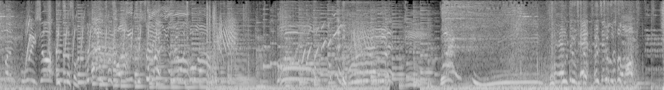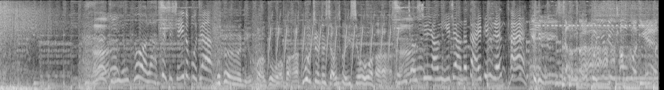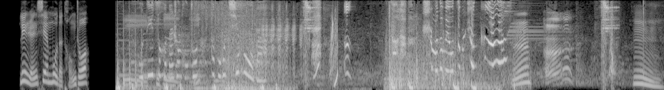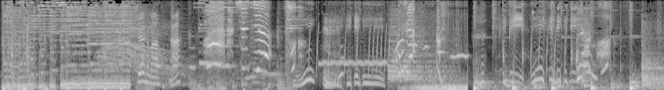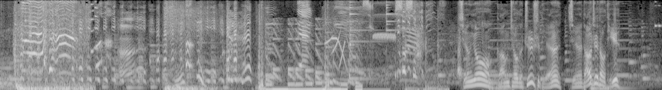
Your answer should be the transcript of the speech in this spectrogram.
饭不卫生，厕所哪有厕所？你兄弟，随我冲啊！对不起，救个厕所。敌营破了，这是谁的部下？您放过我吧，我真的想退休啊。荆州需要你这样的带兵人才。下次我一定超过你。令人羡慕的同桌。我第一次和男生同桌，他不会欺负我吧？啊，嗯，糟了，什么都没有，怎么上课了？嗯。嗯。吃什么？拿。啊！谢谢。嗯。嗯。嘿嘿嘿，同学。谢谢。请用刚教的知识点解答这道题。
